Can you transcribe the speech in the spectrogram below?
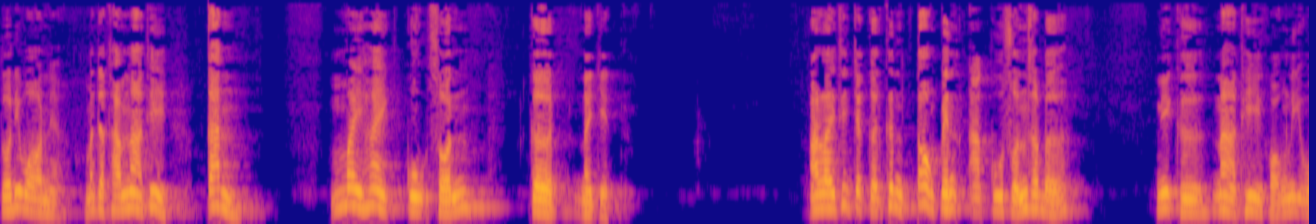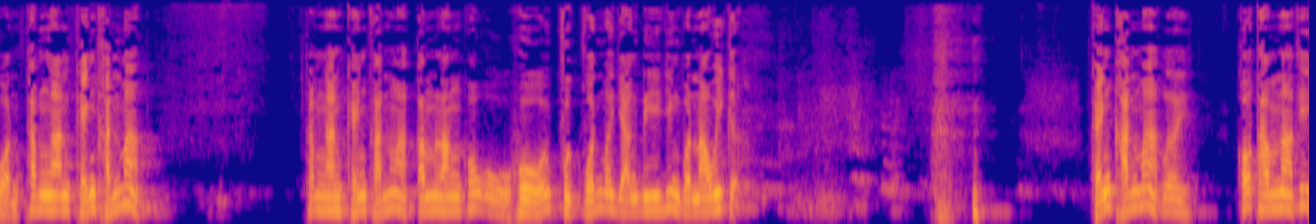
ตัวนิวรณ์เนี่ย มันจะทำหน้าที่กั้น ไม่ให้กุศลเกิดในจิต อะไรที่จะเกิดขึ้นต้องเป็นอกุศลเสมอ นี่คือหน้าที่ของนิวรณ์ทำงานแข็งขันมากทำงานแข็งขันมากกำลังเขาโอ้โห ฝึกฝนมาอย่างดี ยิ่งกว่านาวิกอะแข็งขันมากเลย เขาทำหน้าที่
